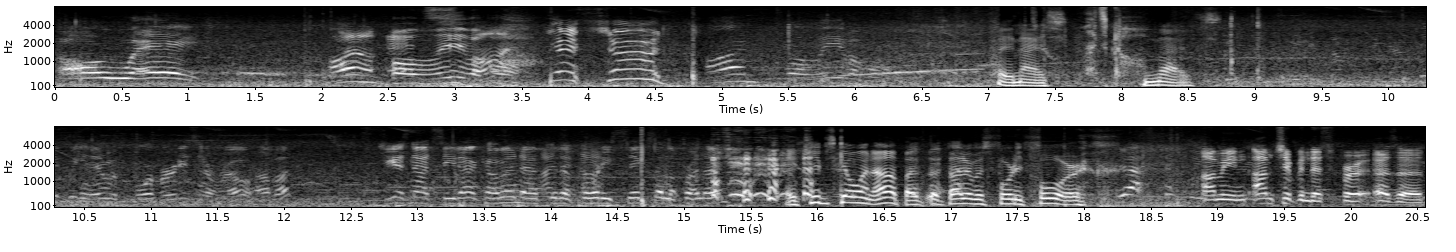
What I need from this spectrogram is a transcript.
No way. Unbelievable. Yes, Sean! Unbelievable. Hey, nice. Let's go. Nice. See if we can end with four birdies in a row. How about? Did you guys not see that coming after the 46 on the front nine? It keeps going up. I, I thought it was 44. Yeah. I mean, I'm chipping this for as a,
